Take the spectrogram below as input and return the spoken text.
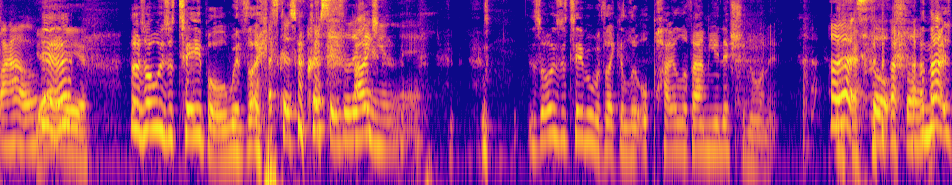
Wow. Yeah. There's always a table with like That's because Chris is living Actu- in there. There's always a table with like a little pile of ammunition on it, Oh, that's thoughtful. and that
